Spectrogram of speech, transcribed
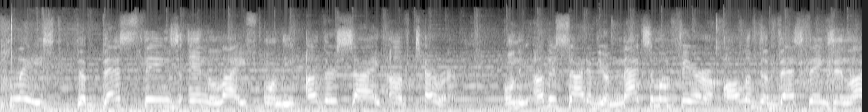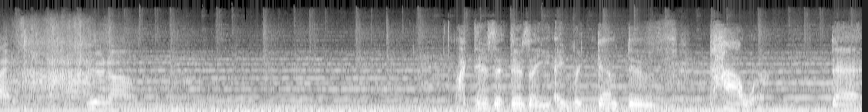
placed the best things in life on the other side of terror. On the other side of your maximum fear are all of the best things in life. You know? Like there's a there's a, a redemptive power that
